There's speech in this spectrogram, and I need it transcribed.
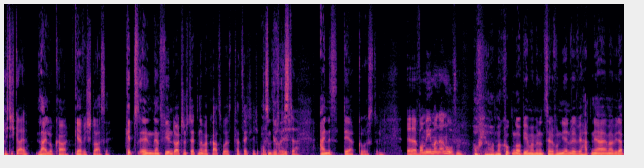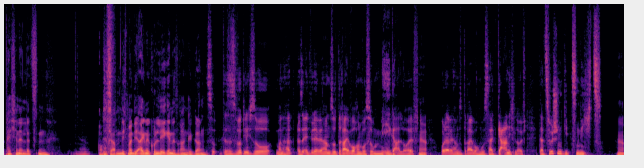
Richtig geil. Leihlokal, Gerwigstraße. Gibt es in ganz vielen deutschen Städten, aber Karlsruhe ist tatsächlich Das offensichtlich Größte. Eines der größten. Äh, wollen wir jemanden anrufen? Ach ja, mal gucken, ob jemand mit uns telefonieren will. Wir hatten ja immer wieder Pech in den letzten Ausgaben. Nicht mal die eigene Kollegin ist rangegangen. So, das ist wirklich so, man hat, also entweder wir haben so drei Wochen, wo es so mega läuft, Ja. oder wir haben so drei Wochen, wo es halt gar nicht läuft. Dazwischen gibt's nichts. Ja.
